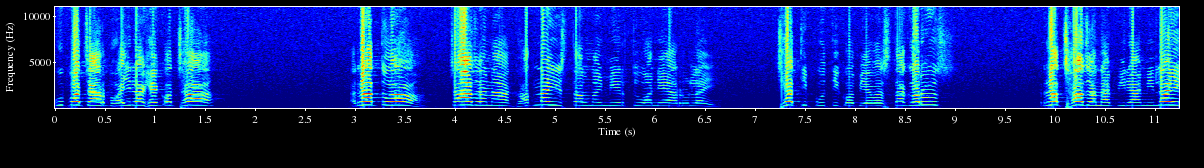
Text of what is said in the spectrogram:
उपचार भइरहेको छ र त्यो चारजना घटनास्थलमै मृत्यु हुनेहरूलाई क्षतिपूर्तिको व्यवस्था गरोस् र छजना बिरामीलाई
